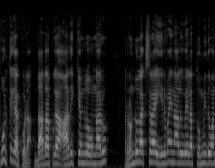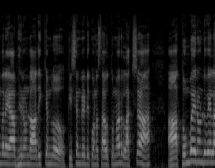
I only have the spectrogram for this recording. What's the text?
పూర్తిగా కూడా దాదాపుగా ఆధిక్యంలో ఉన్నారు. రెండు లక్షల ఇరవై నాలుగు వేల తొమ్మిది వందల యాభై రెండు ఆధిక్యంలో కిషన్ రెడ్డి కొనసాగుతున్నారు. లక్ష తొంభై రెండు వేల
